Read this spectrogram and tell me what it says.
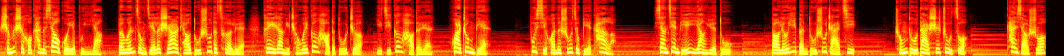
什么时候看的效果也不一样。本文总结了十二条读书的策略，可以让你成为更好的读者以及更好的人。划重点：不喜欢的书就别看了，像间谍一样阅读，保留一本读书札记，重读大师著作，看小说。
